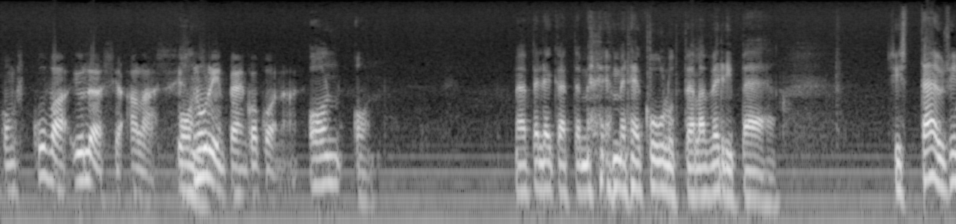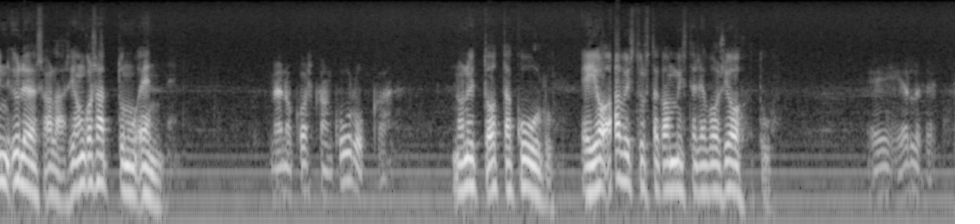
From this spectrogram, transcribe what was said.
Onko kuva ylös ja alas? Siis On. nurinpäin kokonaan. On, on. Mä pelkään, että me menee kuuluttajalla veri päähän. Siis täysin ylös alas. Onko sattunut ennen? Mä en ole koskaan kuullutkaan. No nyt ottaa kuulu. Ei ole avistustakaan, mistä se voisi johtua. Ei helvetti.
